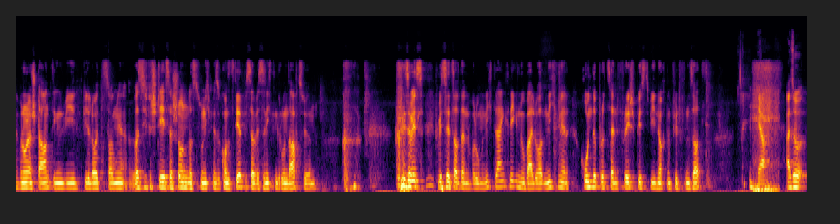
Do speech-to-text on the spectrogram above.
Ich bin nur erstaunt, irgendwie viele Leute sagen mir, was ich verstehe, ist ja schon, dass du nicht mehr so konzentriert bist, aber es ist nicht ein Grund aufzuhören. Wieso willst, willst du jetzt halt dein Volumen nicht reinkriegen, nur weil du halt nicht mehr 100% frisch bist wie nach dem fünften Satz? Ja, also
